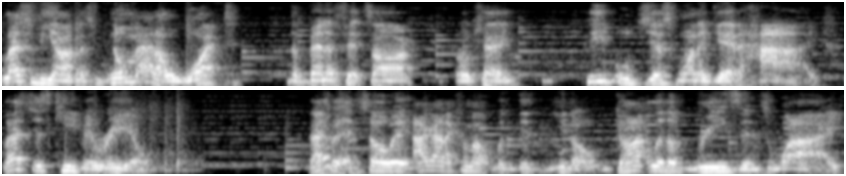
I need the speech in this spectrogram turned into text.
Let's be honest, no matter what the benefits are, okay, people just want to get high. Let's just keep it real. That's what, so it, I gotta come up with this, you know, gauntlet of reasons why.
